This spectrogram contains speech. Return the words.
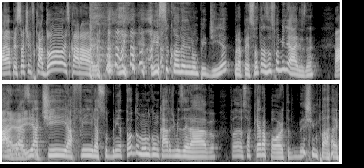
Aí a pessoa tinha que ficar dois, caralho. Isso quando ele não pedia pra pessoa trazer os familiares, né? Ah, aí é trazia aí? a tia, a filha, a sobrinha, todo mundo com cara de miserável. Falando, eu só quero a porta, me deixa em paz.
